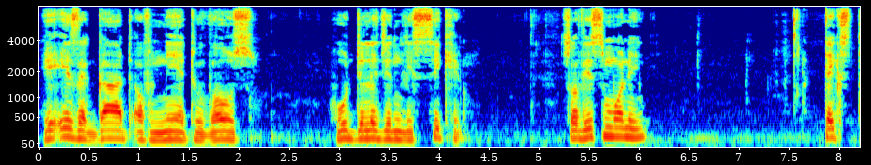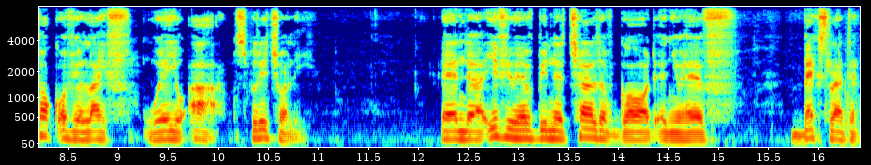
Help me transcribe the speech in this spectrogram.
He is a God of near to those who diligently seek him. So this morning, take stock of your life, where you are spiritually. And uh, if you have been a child of God and you have backslidden,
